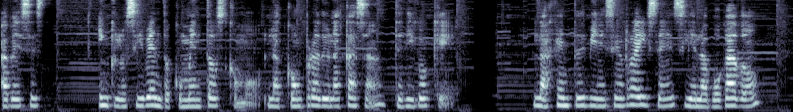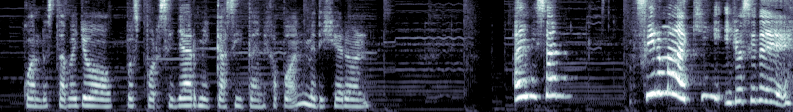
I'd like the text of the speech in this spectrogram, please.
a veces, inclusive en documentos como la compra de una casa, te digo que la gente viene sin raíces y el abogado, cuando estaba yo, pues por sellar mi casita en Japón, me dijeron, ay, mi firma aquí. Y yo así de...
